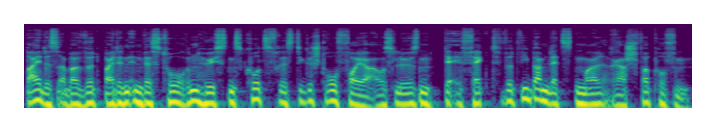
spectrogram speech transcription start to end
Beides aber wird bei den Investoren höchstens kurzfristige Strohfeuer auslösen, der Effekt wird wie beim letzten Mal rasch verpuffen.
